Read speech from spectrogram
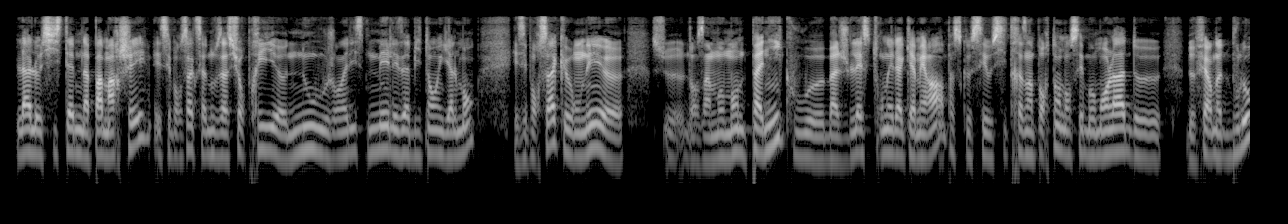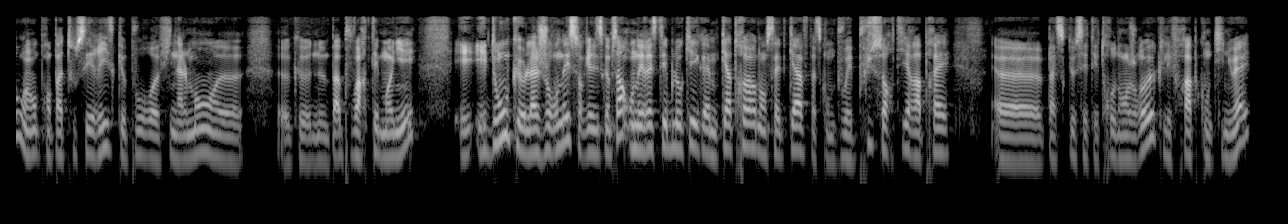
Là, le système n'a pas marché et c'est pour ça que ça nous a surpris, euh, nous, journalistes, mais les habitants également. Et c'est pour ça qu'on est dans un moment de panique où bah, je laisse tourner la caméra parce que c'est aussi très important dans ces moments-là de, de faire notre boulot. Hein, on prend pas tous ces risques pour finalement que ne pas pouvoir témoigner. Et, donc la journée s'organise comme ça. On est resté bloqué quand même 4 heures dans cette cave parce qu'on ne pouvait plus sortir après parce que c'était trop dangereux, que les frappes continuaient.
